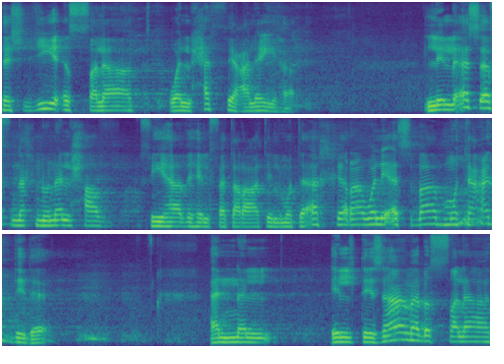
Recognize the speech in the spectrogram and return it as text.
تشجيع الصلاة والحث عليها. للأسف نحن نلحظ في هذه الفترات المتأخرة ولأسباب متعددة أن الالتزام بالصلاة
